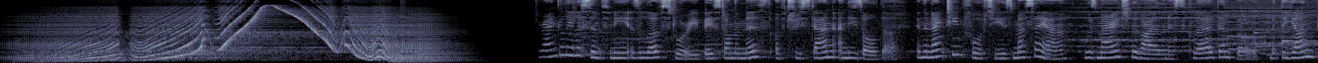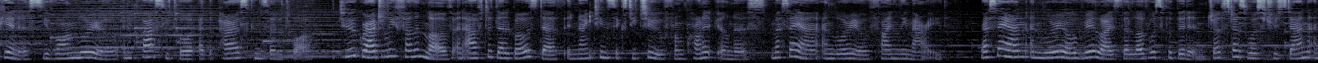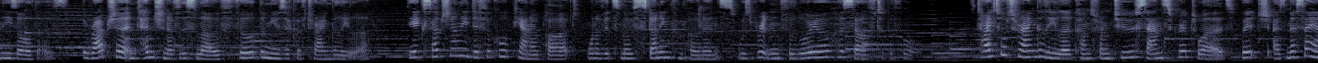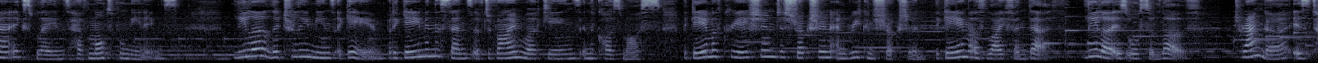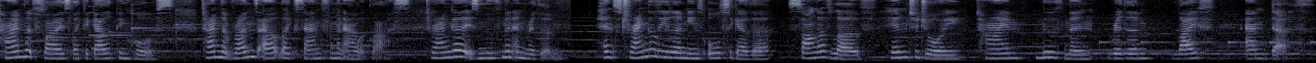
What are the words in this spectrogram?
Turangalila Symphony is a love story based on the myth of Tristan and Isolde. In the 1940s, Messiaen, who was married to the violinist Claire Delbos, met the young pianist Yvonne Loriod in a class he taught at the Paris Conservatoire. The two gradually fell in love, and after Delbos' death in 1962 from chronic illness, Messiaen and Loriod finally married. Messiaen and Loriod realized their love was forbidden, just as was Tristan and Isolde's. The rapture and tension of this love filled the music of Turangalila. The exceptionally difficult piano part, one of its most stunning components, was written for Loriod herself to perform. The title Turangalila comes from two Sanskrit words, which, as Messiaen explains, have multiple meanings. Lila literally means a game, but a game in the sense of divine workings in the cosmos, the game of creation, destruction, and reconstruction, the game of life and death. Lila is also love. Turanga is time that flies like a galloping horse, time that runs out like sand from an hourglass. Turanga is movement and rhythm. Hence, Turangalila means altogether, song of love, hymn to joy, time, movement, rhythm, life, and death.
